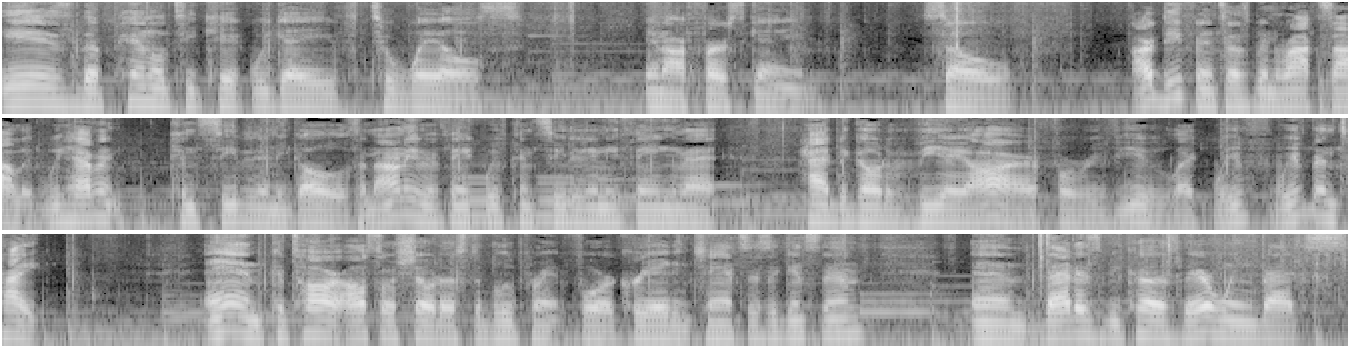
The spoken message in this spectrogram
is the penalty kick we gave to Wales in our first game. So, our defense has been rock solid. We haven't conceded any goals, and I don't even think we've mm-hmm. conceded anything that had to go to VAR for review. Like we've we've been tight. And Qatar also showed us the blueprint for creating chances against them. And that is because their wingbacks,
